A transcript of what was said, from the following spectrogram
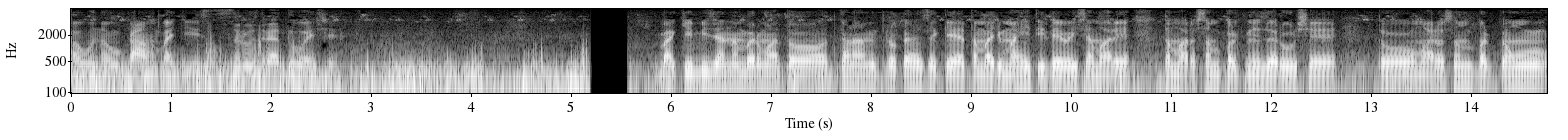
આવું નવું કામ બાકી શરૂ જ રહેતું હોય છે. બાકી બીજા નંબરમાં તો ઘણા મિત્રો કહે છે કે તમારી માહિતી લેવી છે, મારે તમારો સંપર્કની જરૂર છે. તો મારો સંપર્ક તો હું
